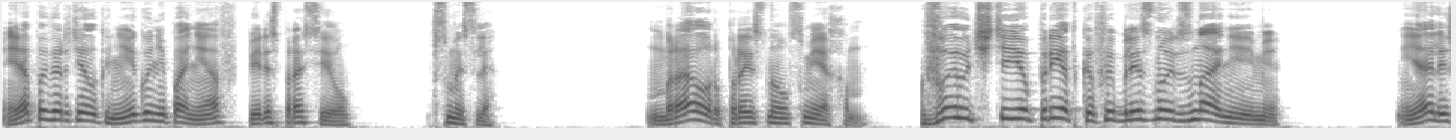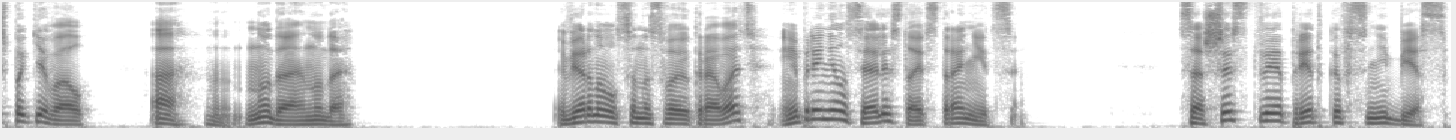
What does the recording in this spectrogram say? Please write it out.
Я повертел книгу, не поняв, переспросил. «В смысле?» Браур прыснул смехом. Выучить ее предков и блеснуть знаниями. Я лишь покивал. А, ну да, ну да. Вернулся на свою кровать и принялся листать страницы. Сошествие предков с небес.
